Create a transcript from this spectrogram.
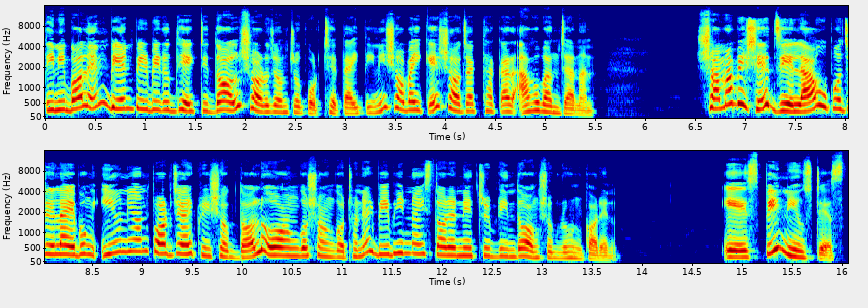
তিনি বলেন, বিএনপির বিরুদ্ধে একটি দল ষড়যন্ত্র করছে, তাই তিনি সবাইকে সজাগ থাকার আহ্বান জানান। সমাবেশে জেলা, উপজেলা এবং ইউনিয়ন পর্যায়ের কৃষক দল ও অঙ্গ সংগঠনের বিভিন্ন স্তরের নেতৃবৃন্দ অংশগ্রহণ করেন। এএসপি নিউজ ডেস্ক।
